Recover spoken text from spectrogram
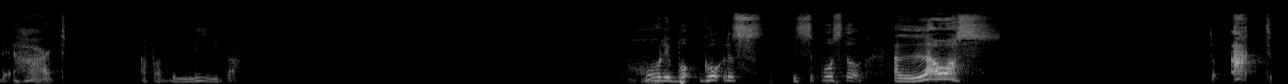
the heart of a believer. Holy Ghost is supposed to allow us to act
